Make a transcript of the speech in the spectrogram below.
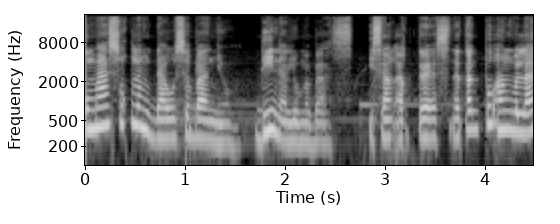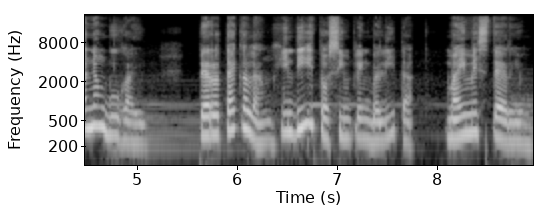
Pumasok lang daw sa banyo, di na lumabas. Isang aktres na tagpo ang wala ng buhay. Pero teka lang, hindi ito simpleng balita. May misteryo,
